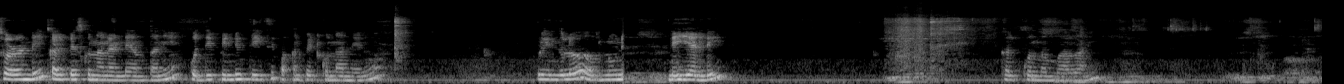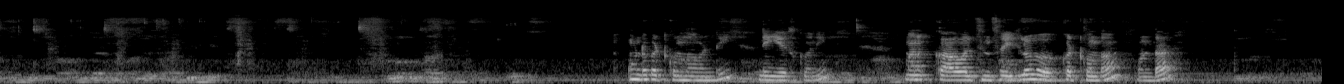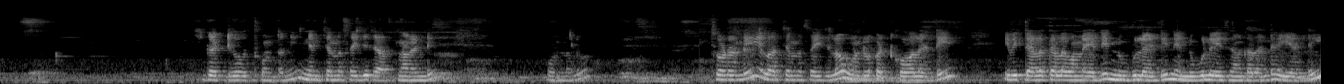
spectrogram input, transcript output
చూడండి కలిపేసుకున్నానండి అంతని. కొద్ది పిండి తీసి పక్కన పెట్టుకున్నాను నేను. ఇప్పుడు ఇందులో నూనె నెయ్యి అండి కలుపుకుందాం బాగా అని ఉండకట్టుకుందామండి నెయ్యి వేసుకొని మనకు కావాల్సిన సైజులో కట్టుకుందాం ఉండ. గట్టిగా ఒత్తుకుంటాను నేను చిన్న సైజు చేస్తున్నానండి. ఉండలు. చూడండి ఇలా చిన్న సైజులో ఉండలు కట్టుకోవాలండి. ఇవి తెల్ల తెల్లగా ఉన్నాయండి. నువ్వులండి. నేను నువ్వులు వేసాను కదండి అయ్యండి.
